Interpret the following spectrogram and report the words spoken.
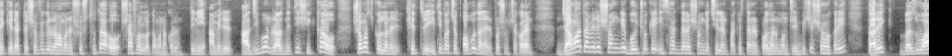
থেকে ডাক্তার শফিকুর রহমানের সুস্থতা ও সাফল্য কামনা করেন। তিনি আমিরের আজীবন রাজনীতি, শিক্ষা ও সমাজ কল্যাণের ক্ষেত্রে ইতিবাচক অবদানের প্রশংসা করেন। জামাত আমিরের সঙ্গে বৈঠকে ইসহাকদারের সঙ্গে ছিলেন পাকিস্তানের প্রধানমন্ত্রীর বিশেষ সহকারী তারিক বাজওয়া,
